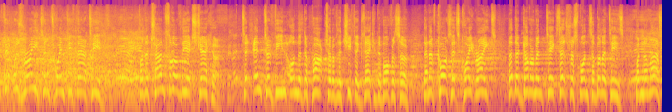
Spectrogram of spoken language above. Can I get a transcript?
If it was right in 2013 for the Chancellor of the Exchequer to intervene on the departure of the Chief Executive Officer, then of course it's quite right that the government takes its responsibilities when the last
